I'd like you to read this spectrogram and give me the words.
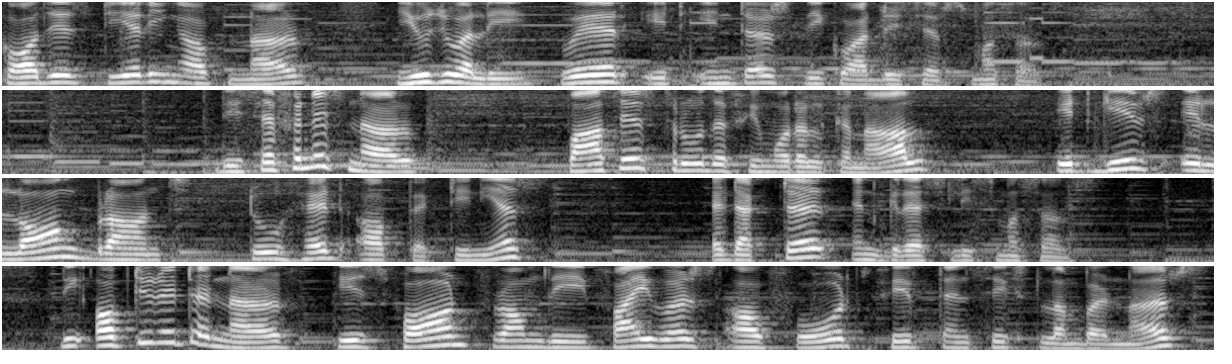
causes tearing of nerve usually where it enters the quadriceps muscles. The saphenous nerve passes through the femoral canal. It gives a long branch to head of pectineus, adductor and gracilis muscles. The obturator nerve is formed from the fibers of 4th, 5th and 6th lumbar nerves.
